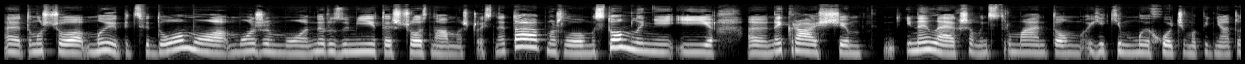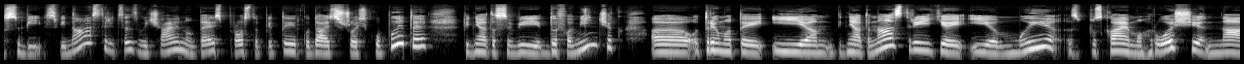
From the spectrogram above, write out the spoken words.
е, тому що ми підсвідомо можемо не розуміти, що з нами щось не так, можливо, ми стомлені, і е, найкращим і найлегшим інструментом, яким ми хочемо підняти собі свій настрій, це, звичайно, десь просто піти кудись щось купити, підняти собі дофамінчик, отримати і ем, підняти настрій, і ми спускаємо гроші на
